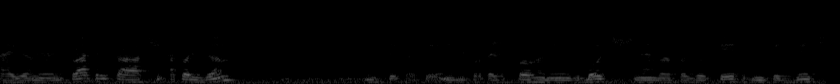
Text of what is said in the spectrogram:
Carregando o N-Prata, ele está atualizando. Não sei para que, não protege porra nenhuma de bot, né? Vai fazer o que, infelizmente.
